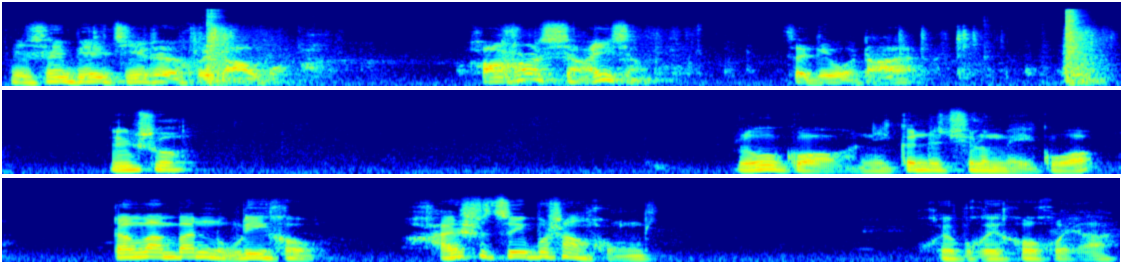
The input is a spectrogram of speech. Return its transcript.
你先别急着回答我，好好想一想，再给我答案。您说，如果你跟着去了美国，但万般努力后还是追不上红利，会不会后悔啊？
